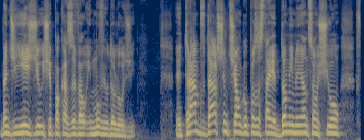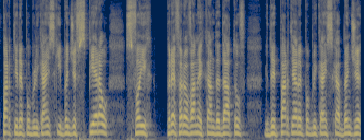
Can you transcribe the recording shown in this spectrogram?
będzie jeździł i się pokazywał i mówił do ludzi. Y, Trump w dalszym ciągu pozostaje dominującą siłą w partii republikańskiej i będzie wspierał swoich preferowanych kandydatów, gdy partia republikańska będzie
